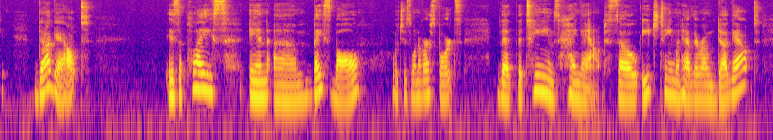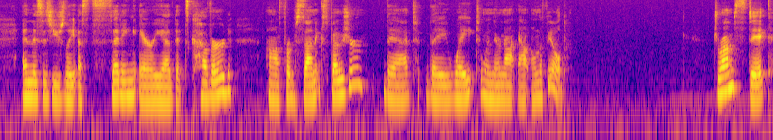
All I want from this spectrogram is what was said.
Okay. Dugout is a place in um, baseball, which is one of our sports, that the teams hang out. So each team would have their own dugout, and this is usually a sitting area that's covered uh, from sun exposure that they wait when they're not out on the field. Drumstick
